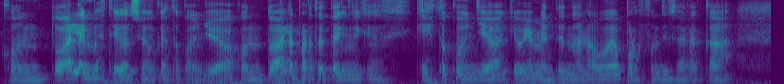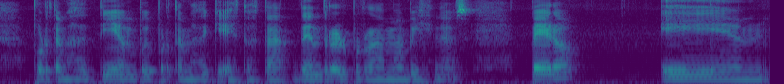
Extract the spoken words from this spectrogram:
con toda la investigación que esto conlleva, con toda la parte técnica que esto conlleva, que obviamente no la voy a profundizar acá por temas de tiempo y por temas de que esto está dentro del programa Business, pero eh,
